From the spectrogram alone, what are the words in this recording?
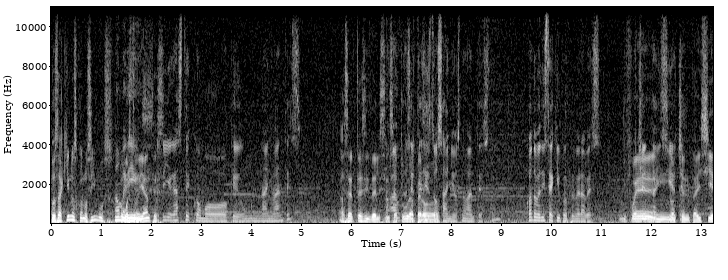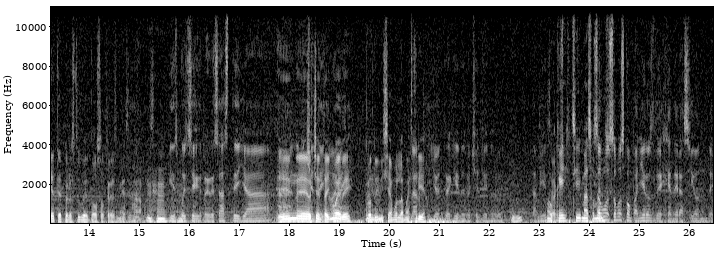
Pues aquí nos conocimos No como estudiantes. ¿Sí llegaste como que un año antes? a hacer tesis de No, licenciatura, a hacer tesis pero dos años, ¿no? Antes. ¿no? ¿Cuándo viniste aquí por primera vez? Fue 87. en 87, pero estuve dos o tres meses nada más. Y después lleg- regresaste ya En el eh, 89, cuando iniciamos la maestría. Claro, y yo entré aquí en el 89 Ujú. también. Ok, sí, más o somos, menos. Somos compañeros de generación de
